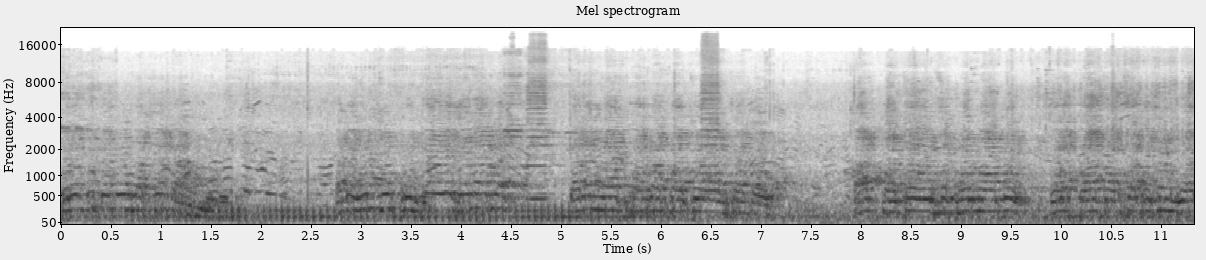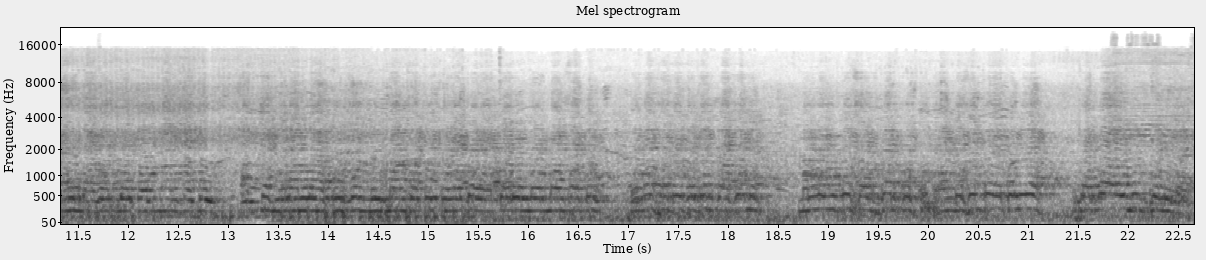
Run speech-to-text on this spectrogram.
परंतु त्यामुळे लक्षात आणून आता ही खूप पुढच्या वेळेस येणार नाही कारण पाचव्या वर्षात आहे. आज पाचव्या वर्ष पूर्ण होतो त्याला पाच वर्षापासून ग्रामीण भागातल्या तरुणांसाठी आमच्या मुलांना आकर्षण निर्माण करतो. कोणाचं वातावरण निर्माण करतो कोणासाठी बदल टाकून संस्कार कुस्ती फाउंडेशनच्या एखाद्या स्पर्धा आयोजित केलेल्या आहे.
